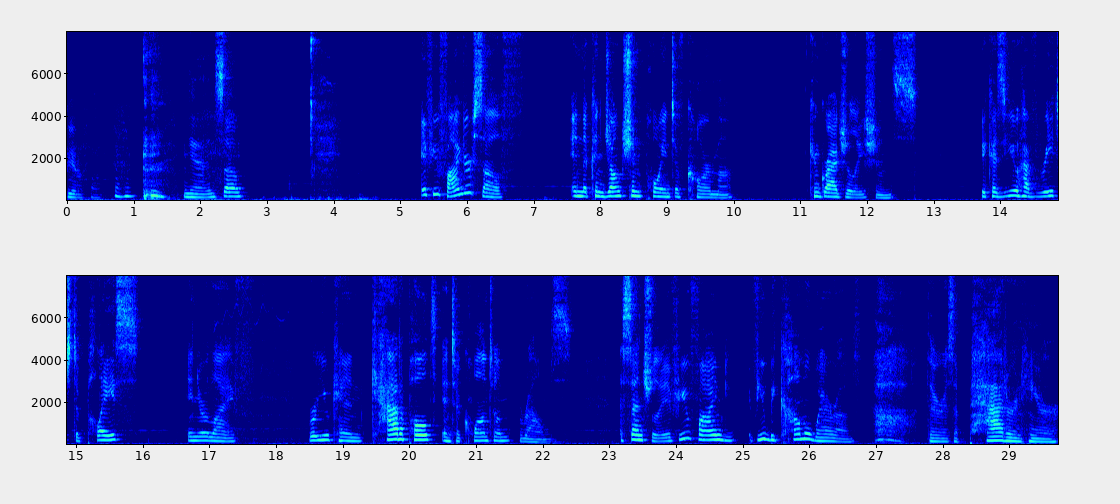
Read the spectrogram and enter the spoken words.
Beautiful. Mm-hmm. yeah, and so if you find yourself in the conjunction point of karma, congratulations. Because you have reached a place in your life where you can catapult into quantum realms. Essentially, if you find, if you become aware of, there is a pattern here.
